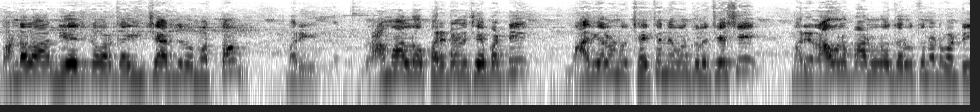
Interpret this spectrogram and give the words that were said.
మండల నియోజకవర్గ ఇన్ఛార్జీలు మొత్తం మరి గ్రామాల్లో పర్యటన చేపట్టి మాదిగలను చైతన్యవంతులు చేసి మరి రావులపాడులో జరుగుతున్నటువంటి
